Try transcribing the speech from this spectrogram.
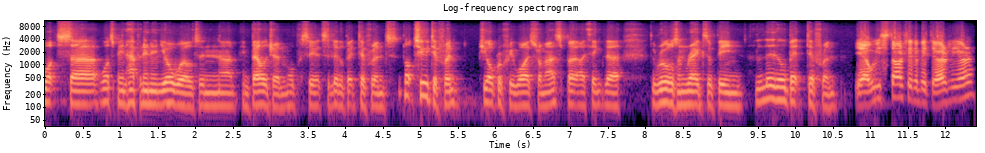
What's uh, what's been happening in your world in uh, in Belgium? Obviously, it's a little bit different, not too different geography-wise from us, but I think the the rules and regs have been a little bit different. Yeah, we started a bit earlier.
